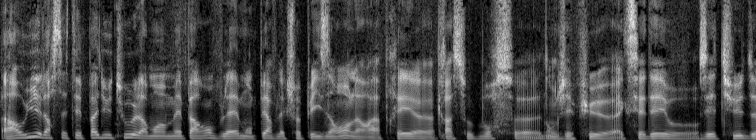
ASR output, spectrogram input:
Ah oui, alors c'était pas du tout. Alors mes parents voulaient, mon père voulait que je sois paysan. Alors après, euh, grâce aux bourses, donc j'ai pu accéder aux études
